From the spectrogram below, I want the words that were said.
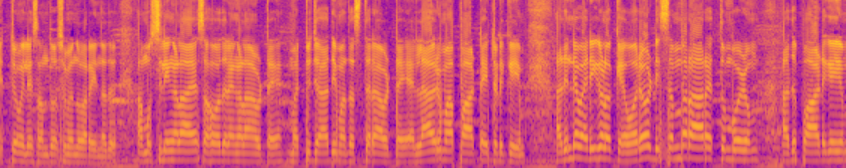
ഏറ്റവും വലിയ സന്തോഷം എന്ന് പറയുന്നത്. ആ മുസ്ലിങ്ങളായ സഹോദരങ്ങളാവട്ടെ മറ്റു ജാതി മതസ്ഥരാവട്ടെ എല്ലാവരും ആ പാട്ട് ഏറ്റെടുക്കുകയും അതിന്റെ വരികളൊക്കെ ഓരോ ഡിസംബർ ആറ് എത്തുമ്പോഴും അത് പാടുകയും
